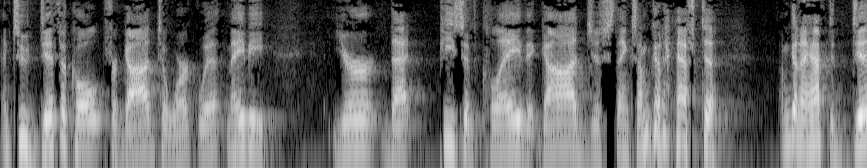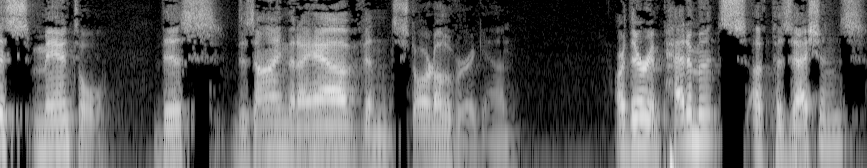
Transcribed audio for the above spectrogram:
and too difficult for God to work with? Maybe you're that piece of clay that God just thinks, I'm going to have to. I'm going to have to dismantle this design that I have and start over again. Are there impediments of possessions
